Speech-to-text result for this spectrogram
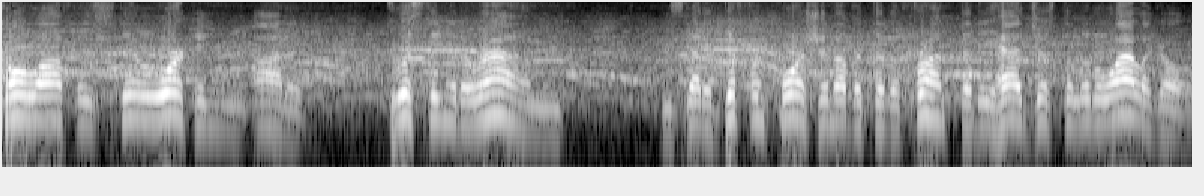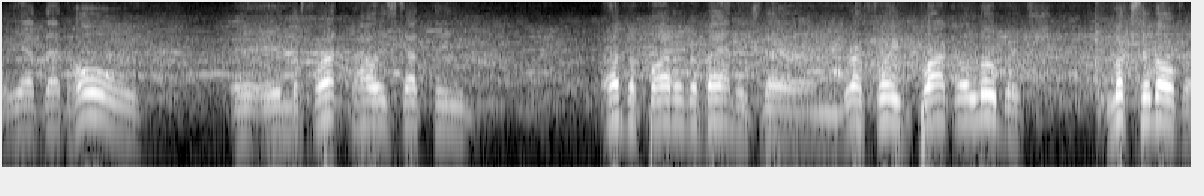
Koloff is still working on it, twisting it around. He's got a different portion of it to the front that he had just a little while ago. He had that hole in the front. Now he's got the other part of the bandage there. And referee Bronko Lubich looks it over.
